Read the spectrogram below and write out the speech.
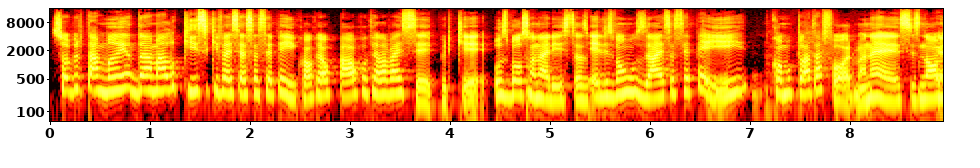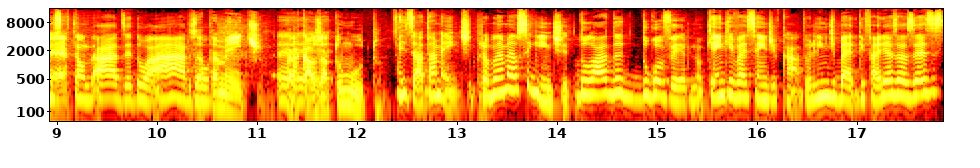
sobre o tamanho da maluquice que vai ser essa CPI, qual é o palco que ela vai ser, porque os bolsonaristas, eles vão usar essa CPI como plataforma, né? Esses nomes é. que estão dados, Eduardo... Exatamente, é... para causar tumulto. Exatamente. O problema é o seguinte, do lado do governo, quem que vai ser indicado? Lindbergh e Farias, às vezes,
